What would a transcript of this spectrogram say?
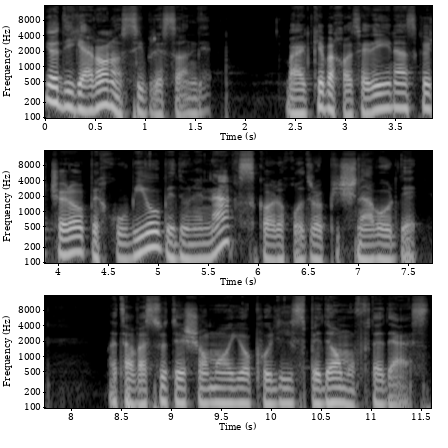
یا دیگران آسیب رسانده بلکه به خاطر این است که چرا به خوبی و بدون نقص کار خود را پیش نبرده و توسط شما یا پلیس به دام افتاده است.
